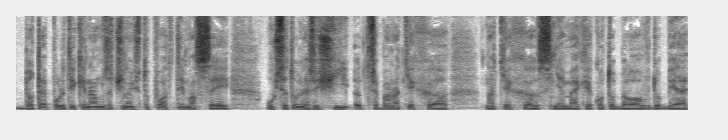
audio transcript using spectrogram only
do té politiky nám začínají vstupovat ty masy. Už se to neřeší třeba na těch, na těch sněmech, jako to bylo v době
